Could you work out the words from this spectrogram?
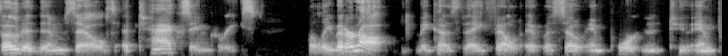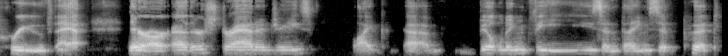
voted themselves a tax increase, believe it or not, because they felt it was so important to improve that. There are other strategies like uh, building fees and things that put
